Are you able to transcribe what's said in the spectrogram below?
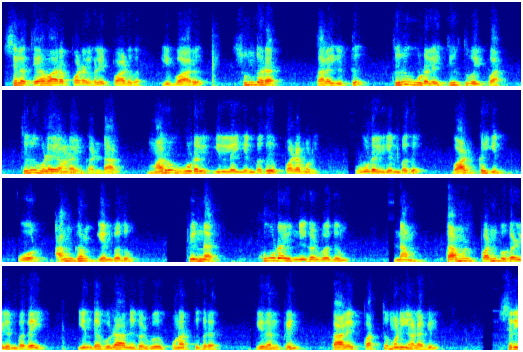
சில தேவாரப் பாடல்களை பாடுவர். இவ்வாறு சுந்தரர் தலையிட்டு திருவூடலை தீர்த்து வைப்பார். திருவிளையாடல் கண்டால் மறு ஊடல் இல்லை என்பது பழமொழி. ஊடல் என்பது வாழ்க்கையின் ஓர் அங்கம் என்பதும் பின்னர் கூடல் நிகழ்வதும் நம் தமிழ் பண்புகள் என்பதை இந்த விழா நிகழ்வு உணர்த்துகிறது. இதன் பின் காலை பத்து மணி அளவில் ஸ்ரீ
